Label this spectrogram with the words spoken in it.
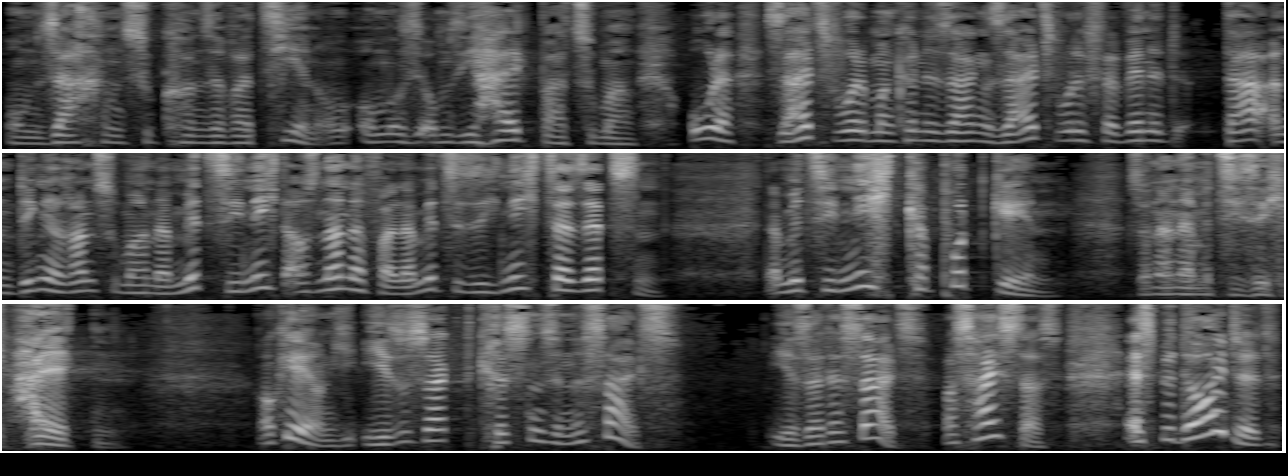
um Sachen zu konservieren, um, um, um sie haltbar zu machen. Oder Salz wurde, man könnte sagen, Salz wurde verwendet, da an Dinge ranzumachen, damit sie nicht auseinanderfallen, damit sie sich nicht zersetzen, damit sie nicht kaputt gehen, sondern damit sie sich halten. Okay, und Jesus sagt, Christen sind das Salz. Ihr seid das Salz. Was heißt das? Es bedeutet,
